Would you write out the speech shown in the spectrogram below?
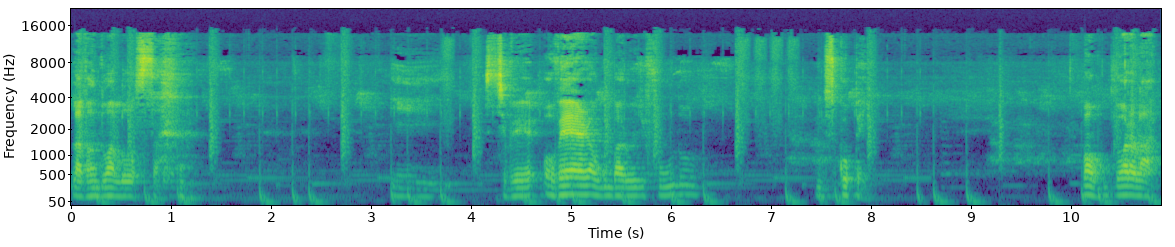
lavando uma louça. Se houver algum barulho de fundo, me desculpem. Bom, bora lá.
